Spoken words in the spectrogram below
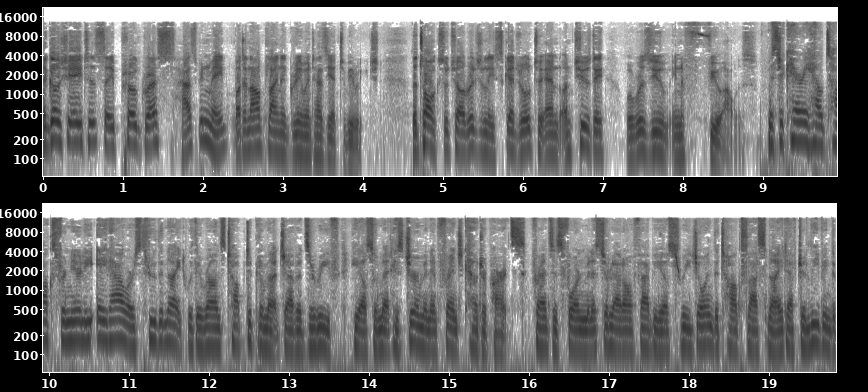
Negotiators say progress has been made, but an outline agreement has yet to be reached. The talks, which are originally scheduled to end on Tuesday, will resume in a few hours. Mr. Kerry held talks for nearly eight hours through the night with Iran's top diplomat Javad Zarif. He also met his German and French counterparts. France's Foreign Minister Laurent Fabius rejoined the talks last night after leaving the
